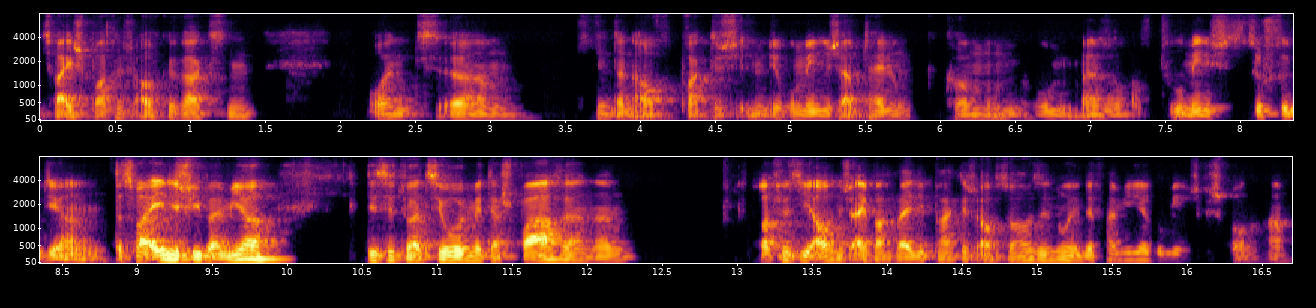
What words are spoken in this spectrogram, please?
zweisprachig aufgewachsen und ähm, sind dann auch praktisch in die rumänische Abteilung gekommen, um also auf Rumänisch zu studieren. Das war ähnlich wie bei mir, die Situation mit der Sprache. Ne? War für sie auch nicht einfach, weil die praktisch auch zu Hause nur in der Familie Rumänisch gesprochen haben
